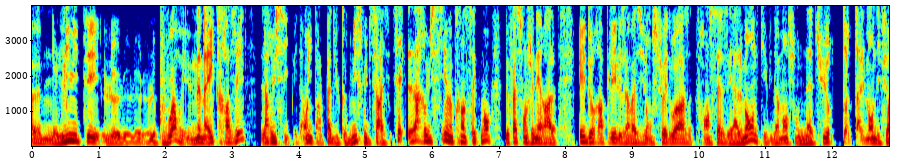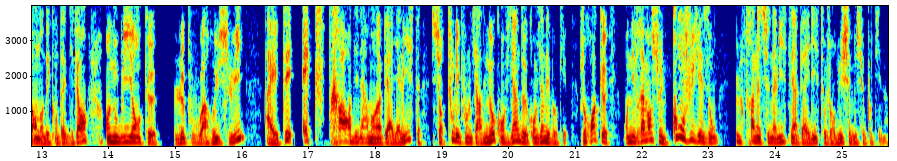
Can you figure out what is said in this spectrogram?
limiter le, pouvoir et même à écraser la Russie. Évidemment, il ne parle pas du communisme ou du tsarisme. C'est la Russie intrinsèquement, de façon générale. Et de rappeler les invasions suédoises, françaises et allemandes, qui évidemment sont de nature totalement différente dans des contextes différents, en oubliant que le pouvoir russe, lui, a été extraordinairement impérialiste sur tous les points cardinaux qu'on vient qu'on d'évoquer. Je crois que on est vraiment sur une conjugaison ultranationaliste et impérialiste aujourd'hui chez M. Poutine.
